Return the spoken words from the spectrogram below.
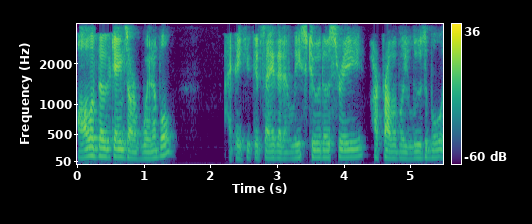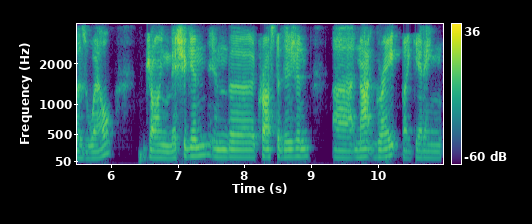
All of those games are winnable. I think you could say that at least two of those three are probably losable as well drawing Michigan in the cross division uh, not great, but getting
